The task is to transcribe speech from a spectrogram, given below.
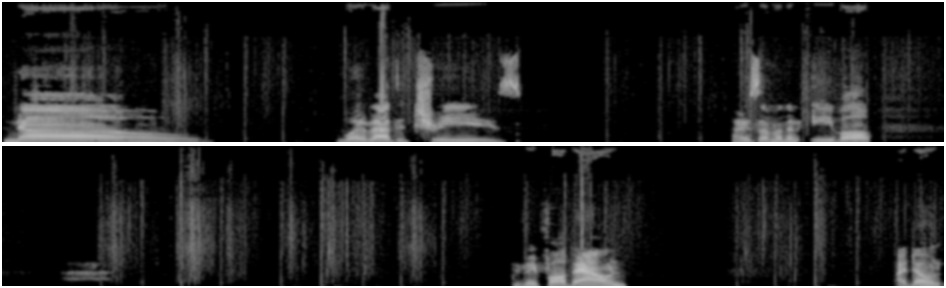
No! What about the trees? Are some of them evil? Did they fall down? I don't...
